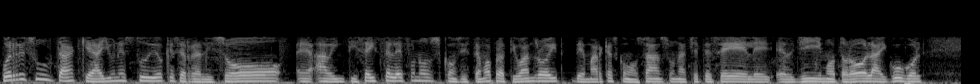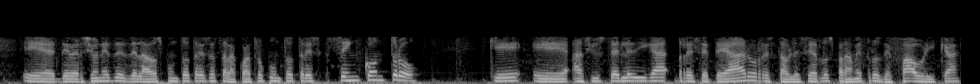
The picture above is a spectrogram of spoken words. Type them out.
Pues resulta que hay un estudio que se realizó eh, a 26 teléfonos con sistema operativo Android de marcas como Samsung, HTC, LG, Motorola y Google, eh, de versiones desde la 2.3 hasta la 4.3, se encontró que eh, así usted le diga resetear o restablecer los parámetros de fábrica,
